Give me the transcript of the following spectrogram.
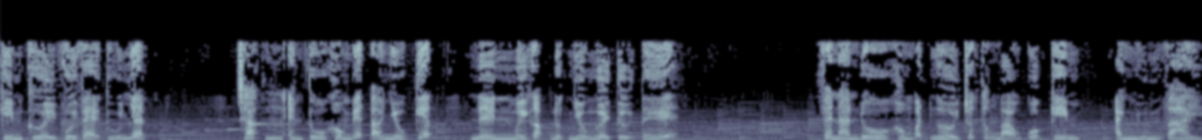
Kim cười vui vẻ thú nhận. Chắc em tu không biết bao nhiêu kiếp nên mới gặp được nhiều người tử tế. Fernando không bất ngờ trước thông báo của Kim, anh nhún vai.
